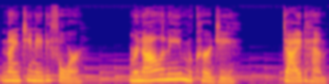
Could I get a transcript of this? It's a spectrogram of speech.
1984. Mrinalini Mukherjee, dyed hemp.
